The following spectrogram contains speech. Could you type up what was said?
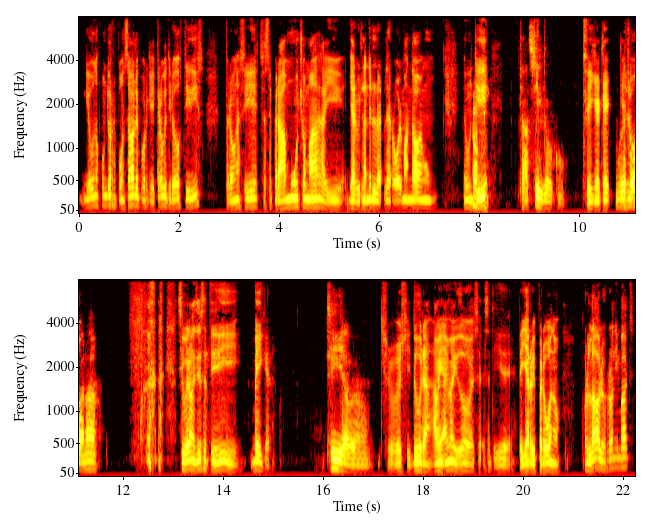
Dio unos puntos responsables porque creo que tiró dos TDs, pero aún así se esperaba mucho más. Ahí Jarvis Lander le, robó el mandado en un, en un TD. Casi loco. Sí, que, que, que si hubiera metido ese TD Baker. Sí, bro. dura. A mí, a mí me ayudó ese, ese TD de, Jarvis. Pero bueno, por el lado de los running backs,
